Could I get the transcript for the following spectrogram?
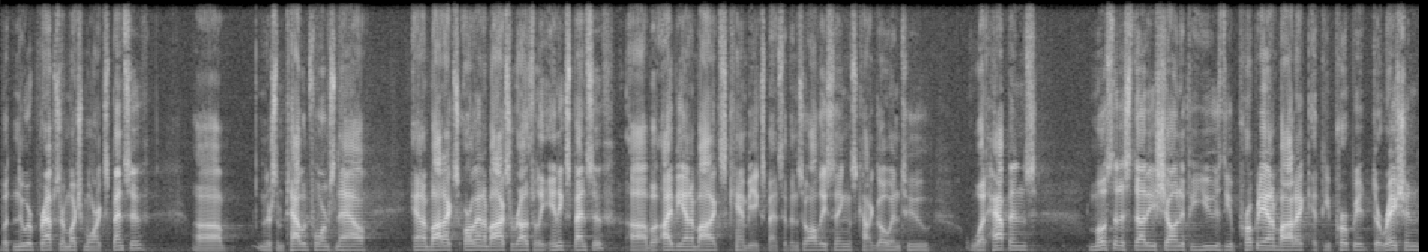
but newer preps are much more expensive. Uh, there's some tablet forms now. Antibiotics, oral antibiotics are relatively inexpensive, uh, but IV antibiotics can be expensive. And so all these things kind of go into what happens. Most of the studies showing if you use the appropriate antibiotic at the appropriate duration,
